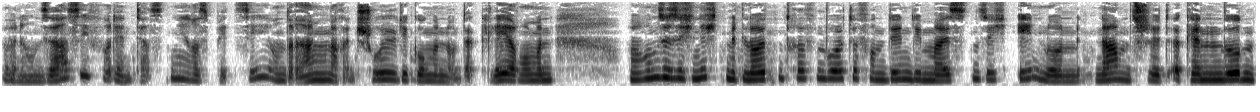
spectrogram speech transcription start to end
Aber nun saß sie vor den Tasten ihres PC und rang nach Entschuldigungen und Erklärungen, warum sie sich nicht mit Leuten treffen wollte, von denen die meisten sich eh nur mit Namensschild erkennen würden,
